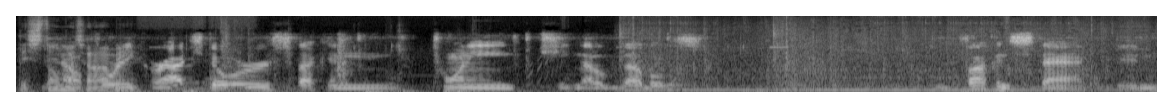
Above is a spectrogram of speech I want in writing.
They stole you know, my 40 garage doors, fucking 20 sheet metal doubles. Fucking stack, dude.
